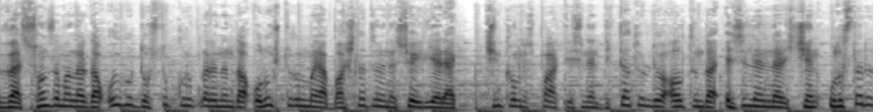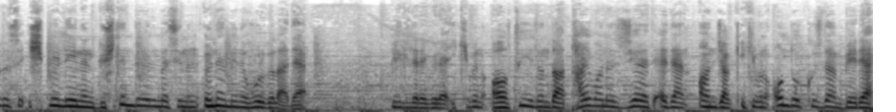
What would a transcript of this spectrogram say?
ve son zamanlarda Uygur dostluk gruplarının da oluşturulmaya başladığını söyleyerek Çin Komünist Partisi'nin diktatörlüğü altında ezilenler için uluslararası işbirliğinin güçlendirilmesinin önemini vurguladı. Bilgilere göre 2006 yılında Tayvan'ı ziyaret eden ancak 2019'dan beri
